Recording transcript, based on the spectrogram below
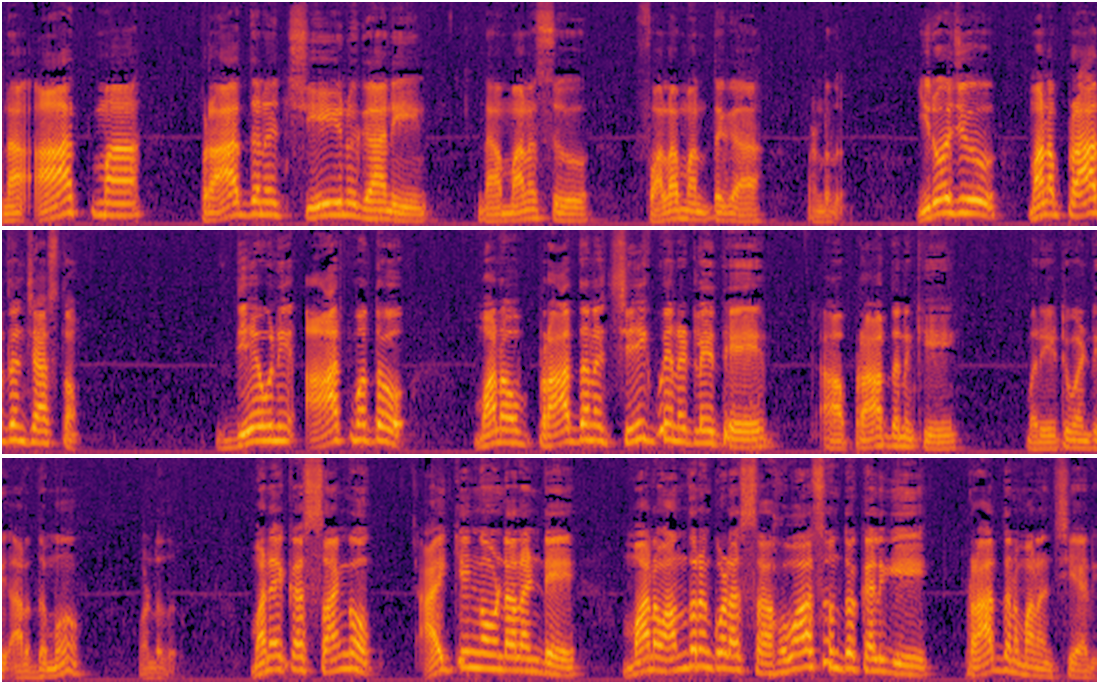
నా ఆత్మ ప్రార్థన చేయును గాని నా మనసు ఫలమంతగా ఉండదు. ఈరోజు మనం ప్రార్థన చేస్తాం. దేవుని ఆత్మతో మనం ప్రార్థన చేయకపోయినట్లయితే ఆ ప్రార్థనకి మరి ఎటువంటి అర్థము ఉండదు. మన యొక్క సంఘం ఐక్యంగా ఉండాలంటే మనం అందరం కూడా సహవాసంతో కలిగి ప్రార్థన మనం చేయాలి.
